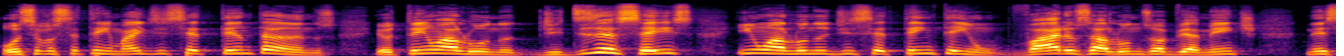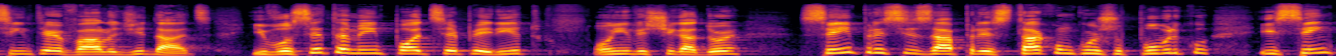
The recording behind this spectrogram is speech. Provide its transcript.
ou se você tem mais de 70 anos. Eu tenho um aluno de 16 e um aluno de 71. Vários alunos, obviamente nesse intervalo de idades. E você também pode ser perito ou investigador sem precisar prestar concurso público e sem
